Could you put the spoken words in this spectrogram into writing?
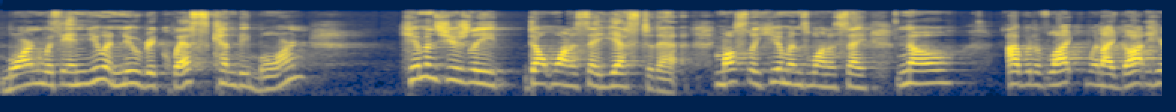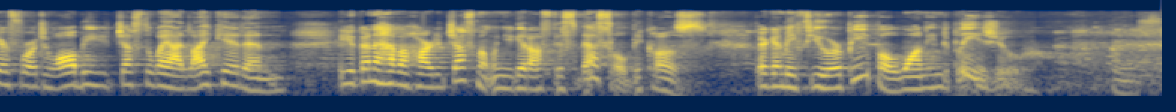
born within you and new requests can be born? Humans usually don't want to say yes to that. Mostly humans want to say, no, I would have liked when I got here for it to all be just the way I like it. And you're going to have a hard adjustment when you get off this vessel because there are going to be fewer people wanting to please you. Yes.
